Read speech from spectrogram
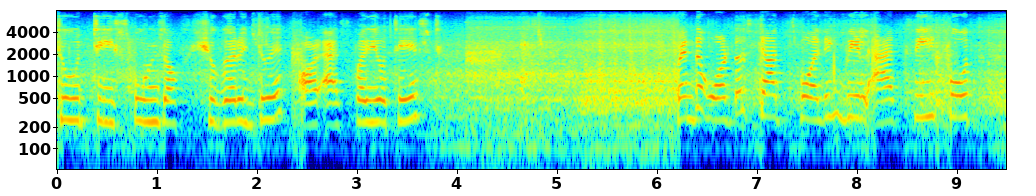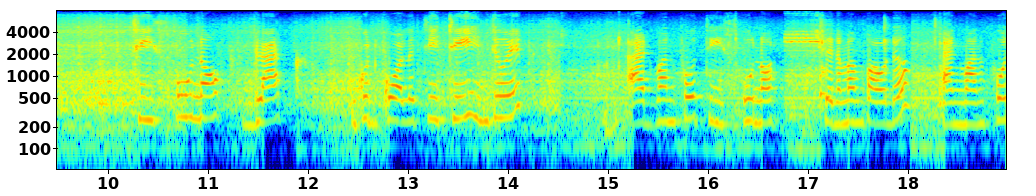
2 teaspoons of sugar into it or as per your taste. When the water starts boiling, we'll add 3 4 teaspoon of black good quality tea into it add 1 4 teaspoon of cinnamon powder and 1 4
